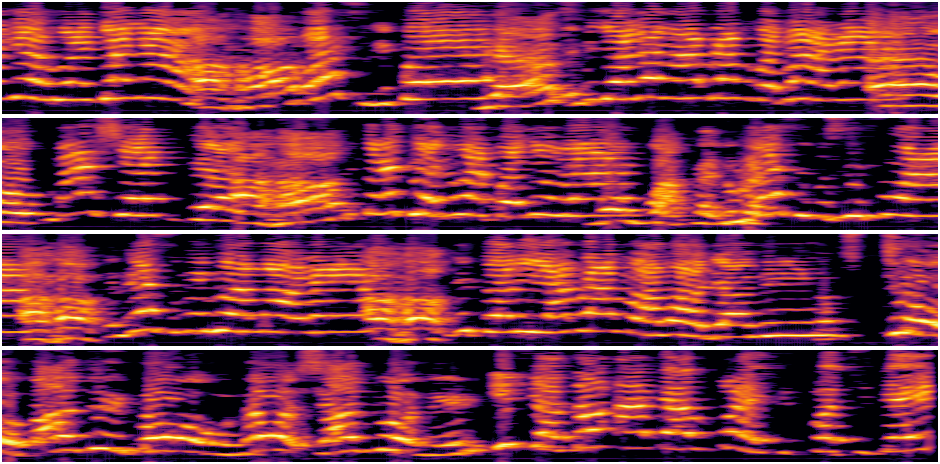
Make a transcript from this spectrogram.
ayé òru ọjọ́ náà. Àhá. Wọ́n sì wí pé. Yes. Èmi jẹ́ ọlọ́run Ábúráhámù bàbá rẹ̀. ẹ o Má ṣe bẹ̀. Àhá. Nítorí tí èmi wà pẹ̀lú rẹ̀. mo wà pẹ̀lú Èmi rẹ̀. yóò sì bù sí fún ọ. Àhá. Èmi yóò sì mú irú ọmọ rẹ̀. Àhá. Nítorí Mi. tí o bá ti gbọ́ òun náà ṣáájú òní If you have not heard that voice before today,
